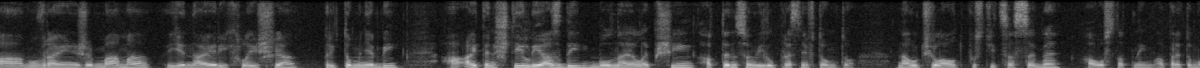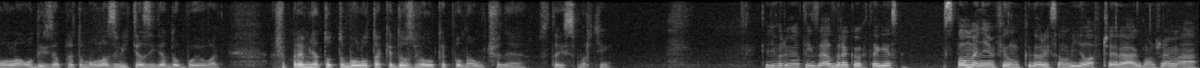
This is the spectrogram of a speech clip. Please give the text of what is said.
A mu vravím, že mama je najrýchlejšia pri tom nebi a aj ten štýl jazdy bol najlepší a ten som videl presne v tomto. Naučila odpustiť sa sebe a ostatným a preto mohla odísť a preto mohla zvíťaziť a dobojovať. Že pre mňa toto bolo také dosť veľké ponaučenie z tej smrti. Keď hovorím o tých zázrakoch, tak ja spomeniem film, ktorý som videla včera, ak môžem, a e,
